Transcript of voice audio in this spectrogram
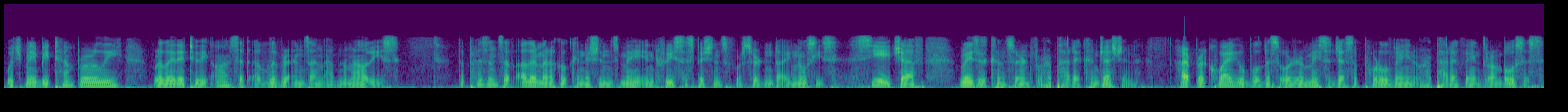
which may be temporarily related to the onset of liver enzyme abnormalities. The presence of other medical conditions may increase suspicions for certain diagnoses. CHF raises concern for hepatic congestion. Hypercoagulable disorder may suggest a portal vein or hepatic vein thrombosis.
